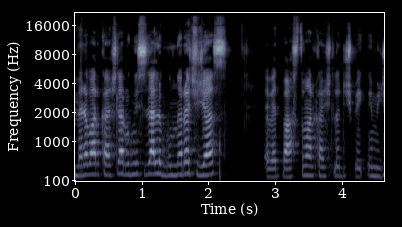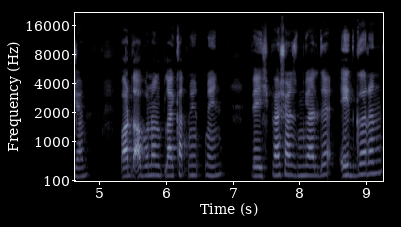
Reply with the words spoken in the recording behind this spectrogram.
Merhaba arkadaşlar. Bugün sizlerle bunları açacağız. Evet bastım arkadaşlar. Hiç beklemeyeceğim. Bu arada abone olup like atmayı unutmayın. Ve hiper şarjım geldi. Edgar'ın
